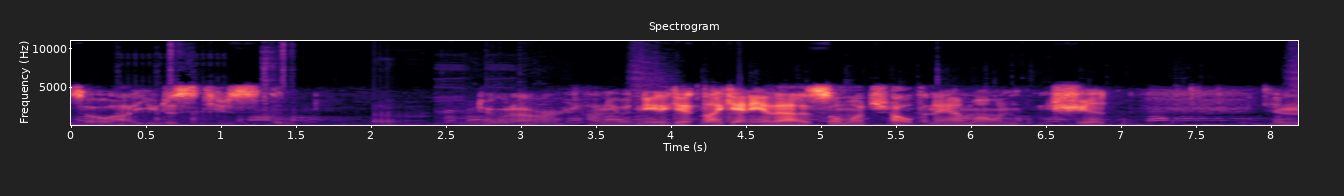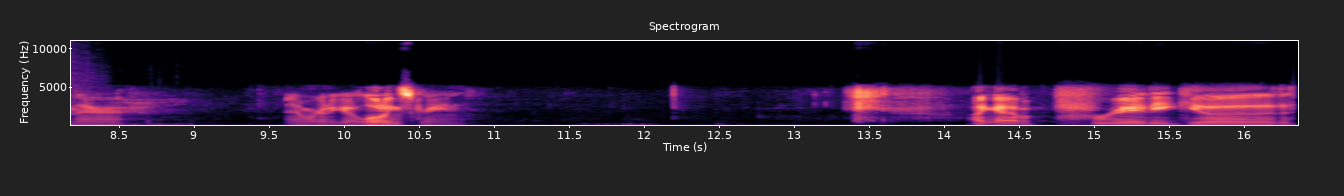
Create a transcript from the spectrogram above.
so uh, you just you just do whatever. I don't even need to get like any of that. There's so much health and ammo and shit in there, and we're gonna get a loading screen. I'm gonna have a pretty good.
